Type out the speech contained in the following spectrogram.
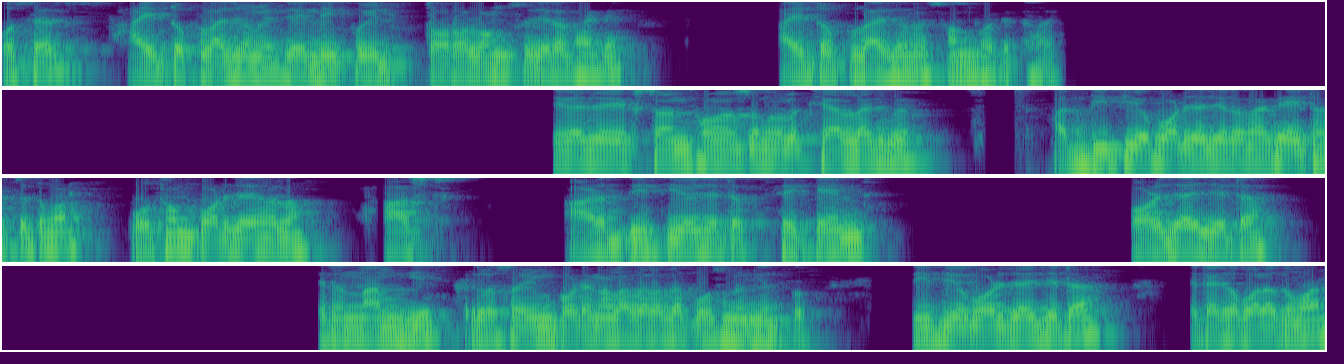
কোষের সাইটোপ্লাজমে, যে লিকুইড তরল অংশ যেটা থাকে, সাইটোপ্লাজমে সংঘটিত হয়। ঠিক আছে, এক্সট্রা ইনফরমেশনগুলো খেয়াল রাখবে। আর দ্বিতীয় পর্যায়ে যেটা থাকে, এটা হচ্ছে তোমার প্রথম পর্যায় হলো ফার্স্ট আর দ্বিতীয় যেটা সেকেন্ড পর্যায় যেটা সেটার নাম কি? এগুলো সব ইম্পর্টেন্ট আলাদা আলাদা প্রশ্ন কিন্তু। দ্বিতীয় পর্যায়ে যেটা, সেটাকে বলে তোমার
